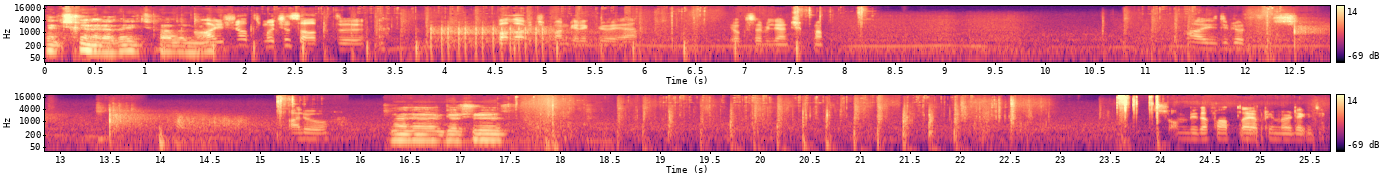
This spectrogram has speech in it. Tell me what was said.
Sen çıkıyorsun herhalde. Hiç kaldırmıyorum. Ayşat maçı sattı. Vallahi bir çıkmam gerekiyor ya. Yoksa biliyorsun çıkmam. Haydi görüşürüz. Alo. Hadi görüşürüz. Son bir defa atla yapayım öyle gideyim.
